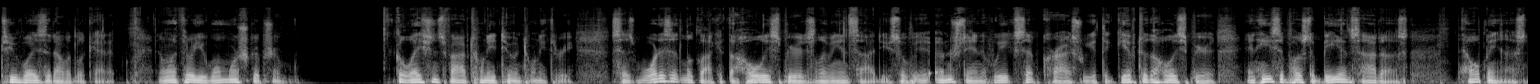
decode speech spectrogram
Two ways that I would look at it. And I want to throw you one more scripture Galatians 5 22 and 23 says, What does it look like if the Holy Spirit is living inside you? So we understand if we accept Christ, we get the gift of the Holy Spirit, and He's supposed to be inside us, helping us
